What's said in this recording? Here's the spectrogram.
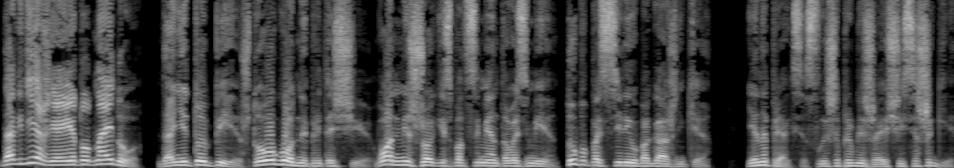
«Да где же я ее тут найду?» «Да не тупи, что угодно притащи. Вон мешок из-под цемента возьми, тупо постели в багажнике». Я напрягся, слыша приближающиеся шаги.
